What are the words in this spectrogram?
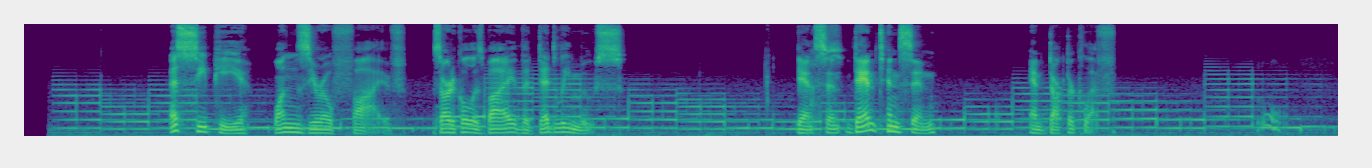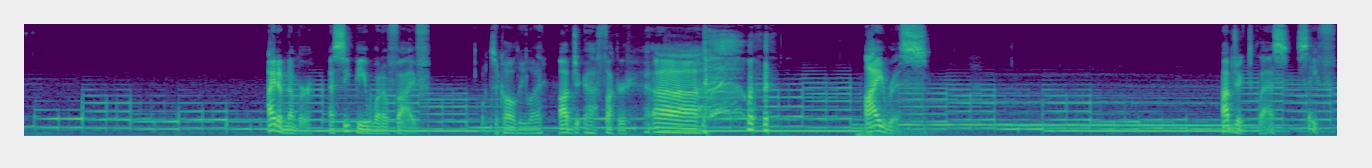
SCP 105. This article is by The Deadly Moose. Danson, Dantinson and Dr. Clef. Item number SCP 105. What's it called, Eli? Object. Uh, fucker. Uh. Iris. Object class safe.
